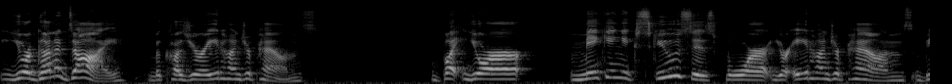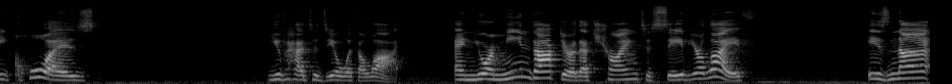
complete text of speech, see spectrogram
you're gonna die because you're 800 pounds, but you're making excuses for your 800 pounds because you've had to deal with a lot. And your mean doctor that's trying to save your life is not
